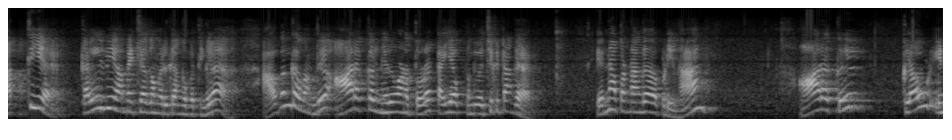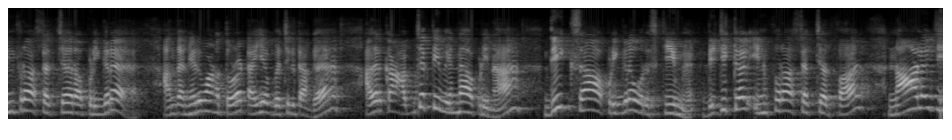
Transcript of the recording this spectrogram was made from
மத்திய கல்வி அமைச்சகம் இருக்காங்க பார்த்தீங்களா அவங்க வந்து ஆரக்கல் நிறுவனத்தோட டைஅப் வந்து வச்சுக்கிட்டாங்க. என்ன பண்ணாங்க அப்படின்னா ஆரக்கிள் க்ளவுட் இன்ஃப்ராஸ்ட்ரக்சர் அப்படிங்கிற அந்த நிறுவனத்தோட டைஅப் வச்சுக்கிட்டாங்க. அதற்கான அப்ஜெக்டிவ் என்ன அப்படின்னா தீக்ஷா அப்படிங்கிற ஒரு scheme digital infrastructure for knowledge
